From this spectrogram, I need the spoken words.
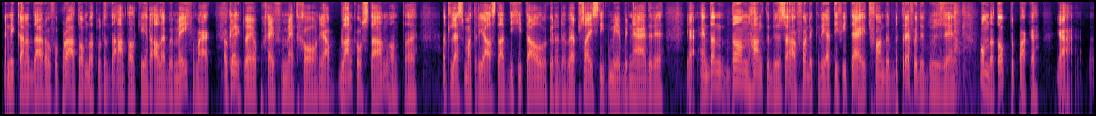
En ik kan het daarover praten, omdat we het een aantal keren al hebben meegemaakt. Okay. Dat wij op een gegeven moment gewoon ja, blanco staan, want het lesmateriaal staat digitaal. We kunnen de websites niet meer benaderen. Ja, en dan, dan hangt het dus af van de creativiteit van de betreffende docent om dat op te pakken. Ja, eh,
